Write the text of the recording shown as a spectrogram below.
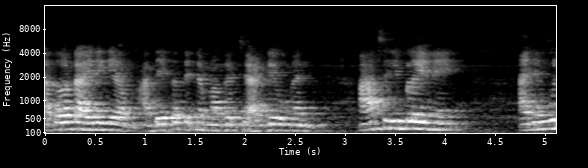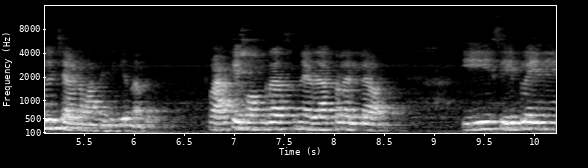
അതുകൊണ്ടായിരിക്കാം അദ്ദേഹത്തിന്റെ മകൻ ചാണ്ടി ഉമ്മൻ ആ സീ പ്ലെയിനെ അനുകൂലിച്ചാണ് വന്നിരിക്കുന്നത്. ബാക്കി കോൺഗ്രസ് നേതാക്കളെല്ലാം ഈ സിപ്ലൈനെ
